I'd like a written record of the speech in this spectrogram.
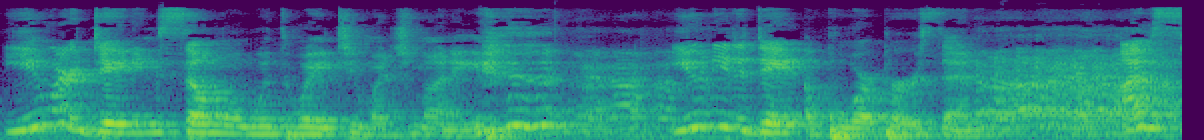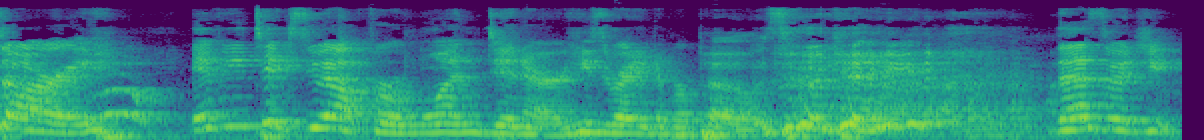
You are dating someone with way too much money. you need to date a poor person. I'm sorry if he takes you out for one dinner, he's ready to propose. Okay. That's what you.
